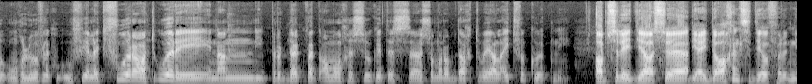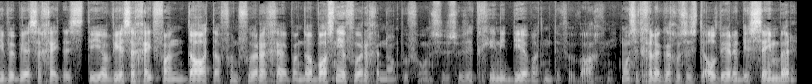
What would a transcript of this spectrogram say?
ongelooflik hoeveelheid voorraad oor hê en dan die produk wat almal gesoek het is uh, sommer op dag 2 al uitverkoop nie. Absoluut. Ja, so die uitdagendste deel vir 'n nuwe besigheid is die afwesigheid van data van vorige want daar was nie 'n vorige Nampo vir ons. So ons het geen idee wat om te verwag nie. Ons het gelukkig ons is al deur Desember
